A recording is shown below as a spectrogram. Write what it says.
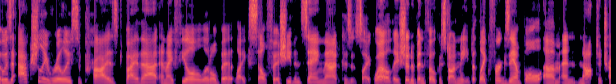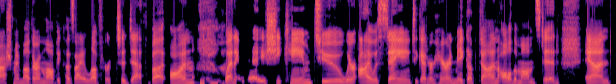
i was actually really surprised by that and i feel a little bit like selfish even saying that because it's like well they should have been focused on me but like for example um and not to trash my mother-in-law because i love her to death but on wedding day, she came to where I was staying to get her hair and makeup done. All the moms did. And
